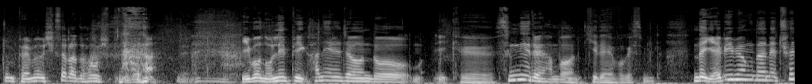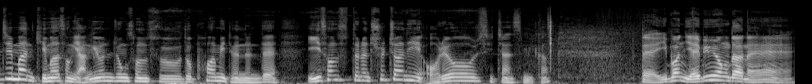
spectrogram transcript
좀 뵈면 식사라도 하고 싶은데. 네. 이번 올림픽 한일전도 이- 그 승리를 한번 기대해 보겠습니다. 근데 예비 명단에 최지만, 김하성, 양현종 선수도 포함이 됐는데 이 선수들은 출전이 어려울 수 있지 않습니까? 네, 이번 예비 명단에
